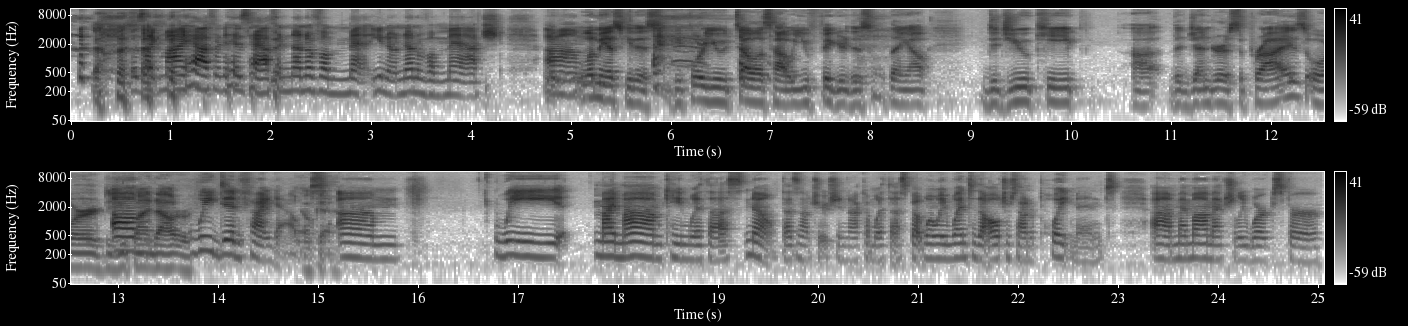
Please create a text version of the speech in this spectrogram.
it was like my half and his half, and none of them met. You know, none of them matched. Um, Let me ask you this before you tell us how you figured this whole thing out. Did you keep uh, the gender a surprise, or did you Um, find out? Or We did find out. Okay. Um, we, my mom came with us. No, that's not true. She did not come with us. But when we went to the ultrasound appointment, um, my mom actually works for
